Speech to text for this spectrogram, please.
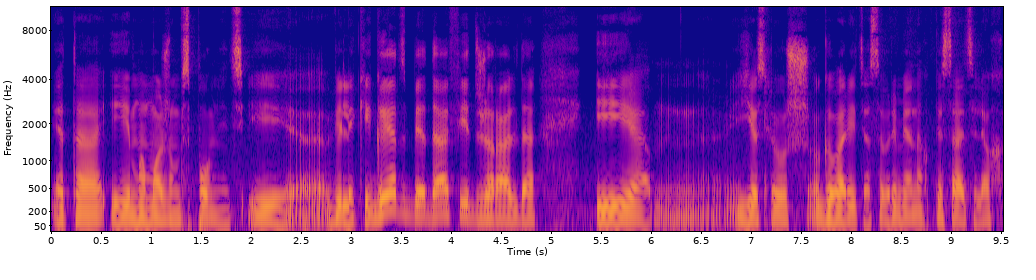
это и мы можем вспомнить и э, Великий Гэтсби, да, Фитджеральда, и если уж говорить о современных писателях,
